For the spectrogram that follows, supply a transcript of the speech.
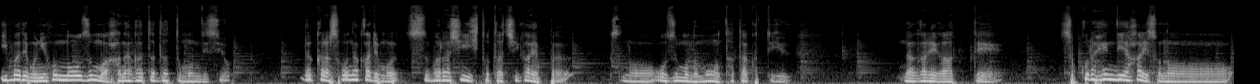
今でも日本の大相撲は花形だと思うんですよ。だからその中でも素晴らしい人たちがやっぱその大相撲の門を叩くっていう流れがあってそこら辺でやはりその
